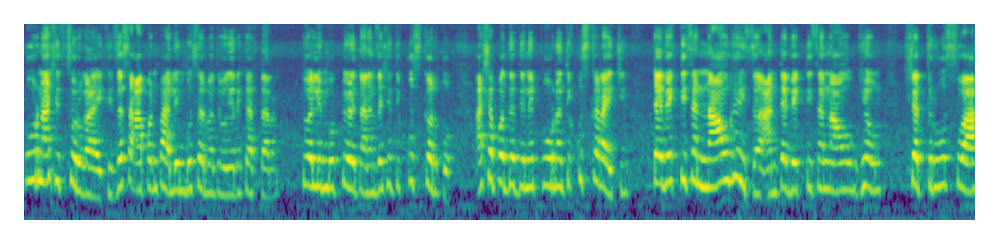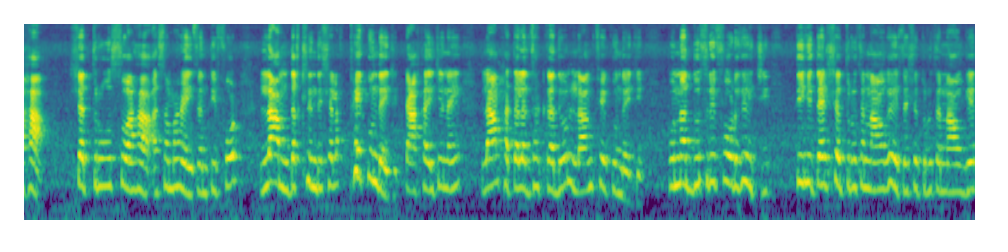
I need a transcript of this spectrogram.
पूर्ण अशी चुरगाळायची. जसं आपण पहा लिंबू सरबत वगैरे करताना किंवा लिंबू पिळताना जशी ती कुस करतो अशा पद्धतीने पूर्ण ती कुस करायची. त्या व्यक्तीचं नाव घ्यायचं आणि त्या व्यक्तीचं नाव घेऊन शत्रू स्वाहा. शत्रू स्वाहा असं म्हणायचं. आणि ती फोड लांब दक्षिण दिशेला फेकून द्यायची. टाकायची नाही. लांब हाताला झटका देऊन लांब फेकून द्यायची. पुन्हा दुसरी फोड घ्यायची. तीही त्या शत्रूचं नाव घ्यायचं. शत्रूचं नाव घेत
